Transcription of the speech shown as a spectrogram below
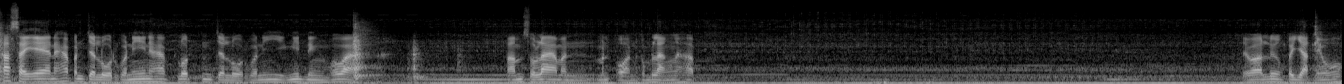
ถ้าใส่แอร์นะครับ มันจะโหลดกว่านี้นะครับ รถมันจะโหลดกว่านี้อีกนิดนึง เพราะว่าปั๊มโซล่ามันมันอ่อนกำลังนะครับ แต่ว่าเรื่องประหยัดเนี่ยโอ้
